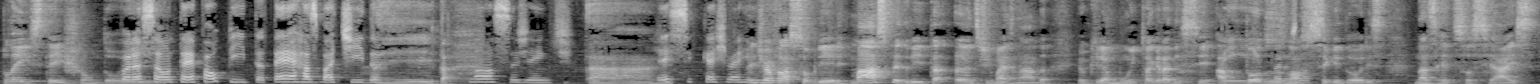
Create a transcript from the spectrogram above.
PlayStation 2. O coração até palpita, até erra as batidas. Eita! Nossa, gente. Ah, Esse cast vai A rir. gente vai falar sobre ele. Mas, Pedrita, antes de mais nada, eu queria muito agradecer a Beijo todos os nossos nossos seguidores nas redes sociais.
